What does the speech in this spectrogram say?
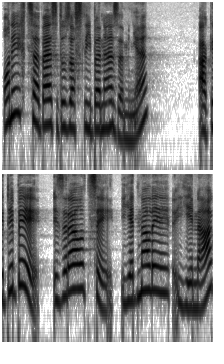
On je chce vést do zaslíbené země a kdyby Izraelci jednali jinak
